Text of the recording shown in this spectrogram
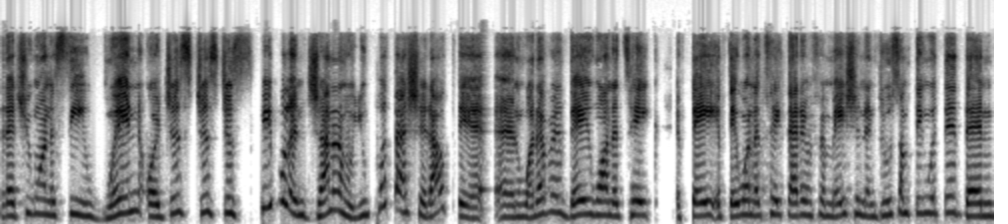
that you want to see win or just just just people in general you put that shit out there and whatever they want to take if they if they want to take that information and do something with it then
